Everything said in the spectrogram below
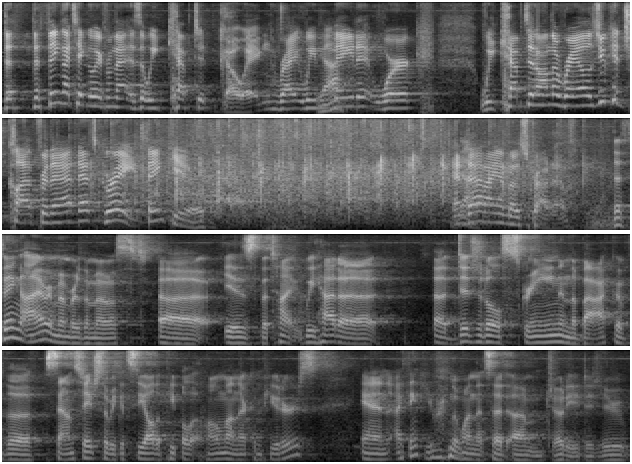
the the thing I take away from that is that we kept it going, right? We Yeah. made it work. We kept it on the rails. You could clap for that. That's great. Thank you. And Yeah. that I am most proud of. The thing I remember the most uh, is the time we had a, a digital screen in the back of the soundstage so we could see all the people at home on their computers. And I think you were the one that said, um, Jodi, did you?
